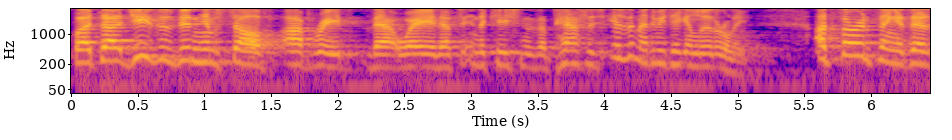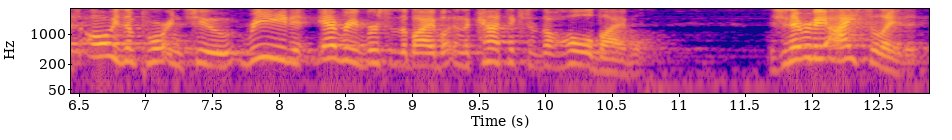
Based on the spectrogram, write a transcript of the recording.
But uh, Jesus didn't himself operate that way. That's an indication that the passage isn't meant to be taken literally. A third thing is that it's always important to read every verse of the Bible in the context of the whole Bible. It should never be isolated.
